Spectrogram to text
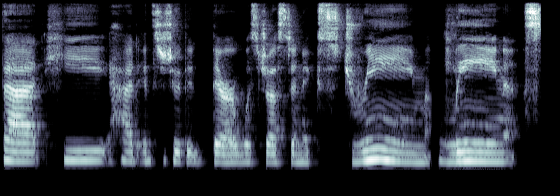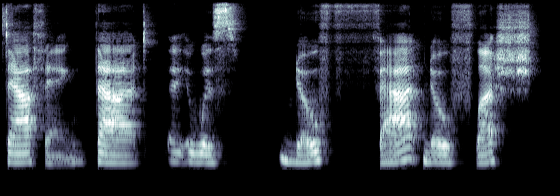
that he had instituted there was just an extreme lean staffing that it was no fat, no flesh,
